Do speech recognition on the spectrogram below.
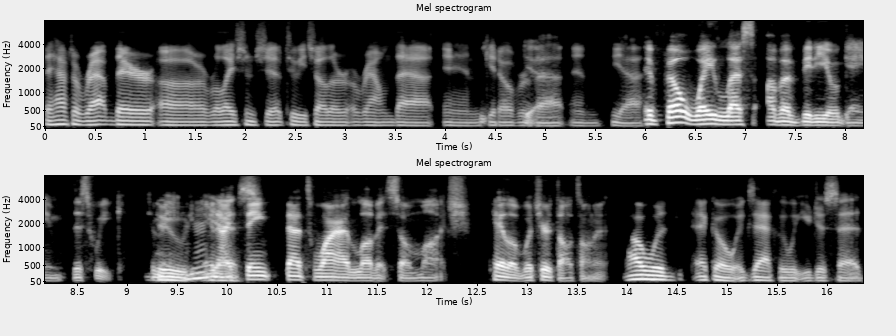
they have to wrap their uh relationship to each other around that and get over Yeah. that and yeah It felt way less of a video game this week to Dude, me, Mhm. and I think that's why I love it so much. Caleb, what's your thoughts on it? I would echo exactly what you just said.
